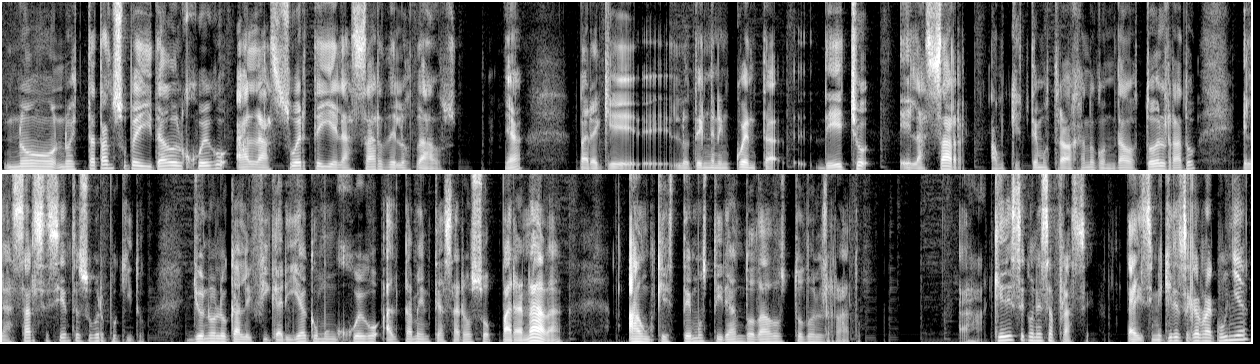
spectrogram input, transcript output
No, no, está tan supeditado el juego a la suerte y el azar de los dados, ¿ya? Para que eh, lo tengan en cuenta. De hecho, el azar, aunque estemos trabajando con dados todo el rato, el azar se siente súper poquito. Yo no lo calificaría como un juego altamente azaroso para nada, aunque estemos tirando dados todo el rato. Ah, quédese con esa frase. Ahí, si me quiere sacar una cuña,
